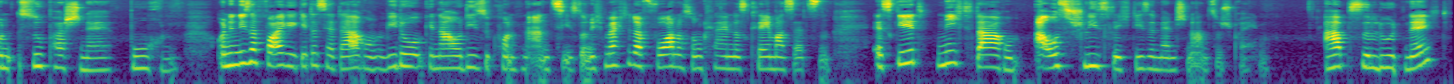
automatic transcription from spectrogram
und super schnell buchen. Und in dieser Folge geht es ja darum, wie du genau diese Kunden anziehst. Und ich möchte davor noch so einen kleinen Disclaimer setzen. Es geht nicht darum, ausschließlich diese Menschen anzusprechen. Absolut nicht.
